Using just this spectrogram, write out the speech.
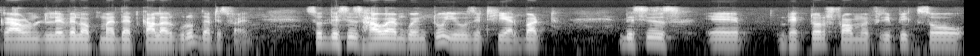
ground level of my that color group. That is fine. So this is how I am going to use it here. But this is a vector from a Freepik so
